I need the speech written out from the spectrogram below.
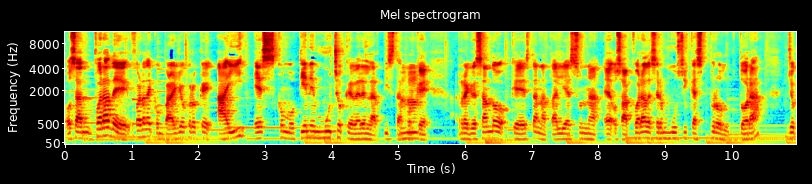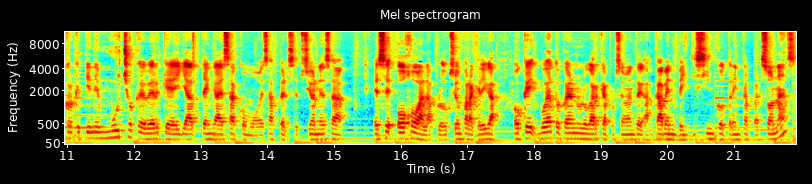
o sea, fuera de, fuera de comparar, yo creo que ahí es como tiene mucho que ver el artista, Ujú. porque regresando que esta Natalia es una, eh, o sea, fuera de ser música es productora, yo creo que tiene mucho que ver que ella tenga esa como esa percepción, esa ese ojo a la producción para que diga, ok, voy a tocar en un lugar que aproximadamente acaben 25, 30 personas,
